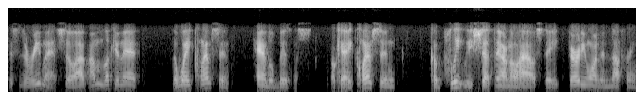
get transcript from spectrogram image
This is a rematch. So I, I'm looking at the way Clemson handled business. Okay, Clemson completely shut down Ohio State, 31 to nothing.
